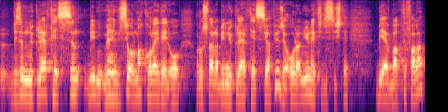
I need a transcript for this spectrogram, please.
bizim nükleer tesisin bir mühendisi olmak kolay değil. O Ruslarla bir nükleer tesis yapıyoruz ya oranın yöneticisi işte bir ev baktı falan.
